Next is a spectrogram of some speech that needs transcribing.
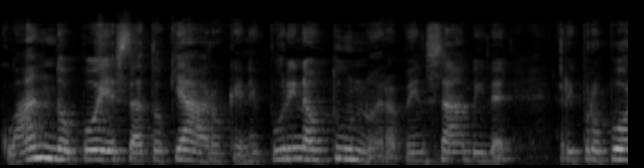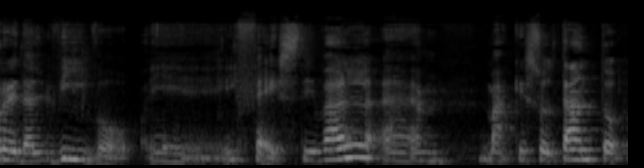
quando poi è stato chiaro che neppure in autunno era pensabile riproporre dal vivo eh, il festival, eh, ma che soltanto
